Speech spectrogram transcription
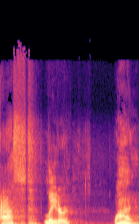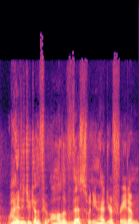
asked later, why? Why did you go through all of this when you had your freedom?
